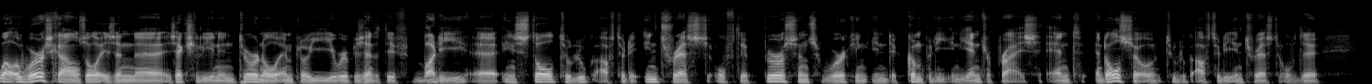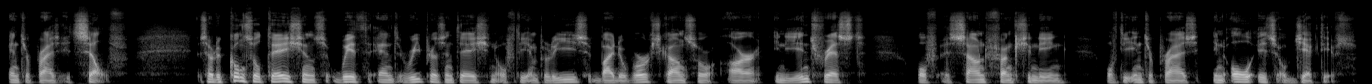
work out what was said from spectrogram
Well, a works council is an uh, is actually an internal employee representative body uh, installed to look after the interests of the persons working in the company in the enterprise, and and also to look after the interest of the enterprise itself. So the consultations with and representation of the employees by the works council are in the interest of a sound functioning of the enterprise in all its objectives.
